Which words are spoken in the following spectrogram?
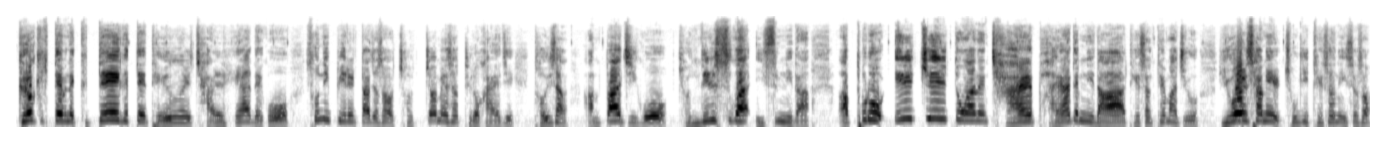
그렇기 때문에 그때그때 대응을 잘 해야 되고 손익비를 따져서 저점에서 들어가야지 더 이상 안 빠지고 견딜 수가 있습니다. 앞으로 일주일 동안은 잘 봐야 됩니다. 대선 테마주 6월 3일 조기 대선이 있어서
